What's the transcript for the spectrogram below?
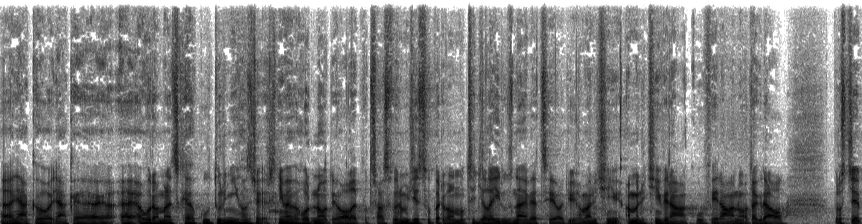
eh, nějakého, nějaké euroamerického kulturního, řekněme, hodnot, jo, ale potřeba si uvědomit, že supervelmoci dělají různé věci, jo, ať už američní, američní v Iráku, v Iránu a tak dál. Prostě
